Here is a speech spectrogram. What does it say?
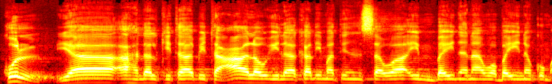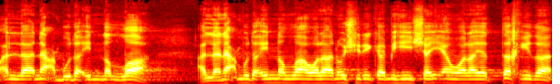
Qul ya ahlal kitab ta'alu ila kalimatin sawa'in bainana wa bainakum alla na'budu illallah. Alla na'budu illallah wa la nusyrika bihi syai'an wa la yattakhidha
